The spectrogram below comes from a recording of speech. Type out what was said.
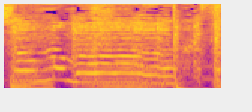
song no more.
